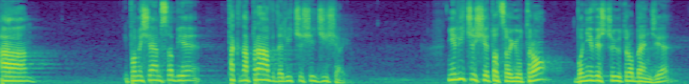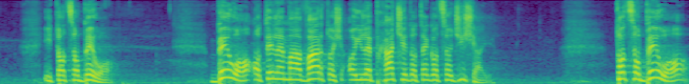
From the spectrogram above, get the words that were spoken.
A i pomyślałem sobie, tak naprawdę liczy się dzisiaj. Nie liczy się to, co jutro, bo nie wiesz, czy jutro będzie, i to, co było. Było o tyle ma wartość, o ile pchacie do tego, co dzisiaj. To, co było,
